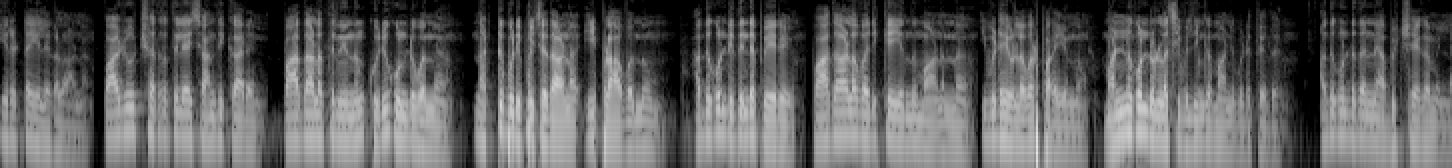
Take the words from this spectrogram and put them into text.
ഇരട്ട ഇലകളാണ്. പാഴൂർ ക്ഷേത്രത്തിലെ ശാന്തിക്കാരൻ പാതാളത്തിൽ നിന്നും കുരു കൊണ്ടുവന്ന് നട്ടുപിടിപ്പിച്ചതാണ് ഈ പ്ലാവെന്നും അതുകൊണ്ട് ഇതിന്റെ പേര് പാതാള വരിക്ക എന്നുമാണെന്ന് ഇവിടെയുള്ളവർ പറയുന്നു. മണ്ണുകൊണ്ടുള്ള ശിവലിംഗമാണ് ഇവിടുത്തേത്. അതുകൊണ്ട് തന്നെ അഭിഷേകമില്ല.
